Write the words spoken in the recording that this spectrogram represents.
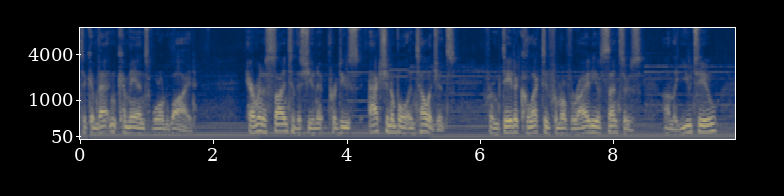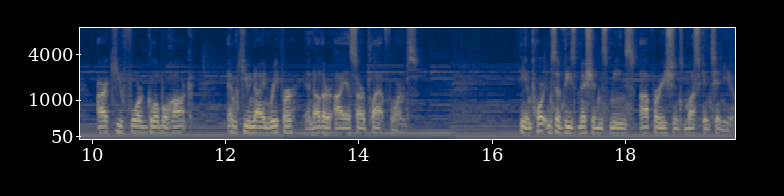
to combatant commands worldwide. Airmen assigned to this unit produce actionable intelligence from data collected from a variety of sensors on the U 2, RQ 4 Global Hawk, MQ 9 Reaper, and other ISR platforms. The importance of these missions means operations must continue.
